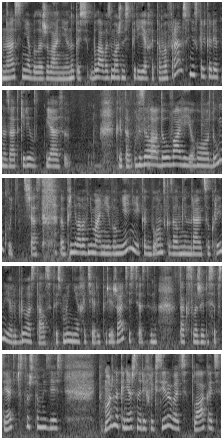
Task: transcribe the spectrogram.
У нас не было желания, ну то есть была возможность переехать там во Францию несколько лет назад. Кирилл, я как-то взяла до уваги его думку сейчас, приняла во внимание его мнение, и как бы он сказал, мне нравится Украина, я люблю, остался. То есть мы не хотели переезжать, естественно. Так сложились обстоятельства, что мы здесь. Можно, конечно, рефлексировать, плакать,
